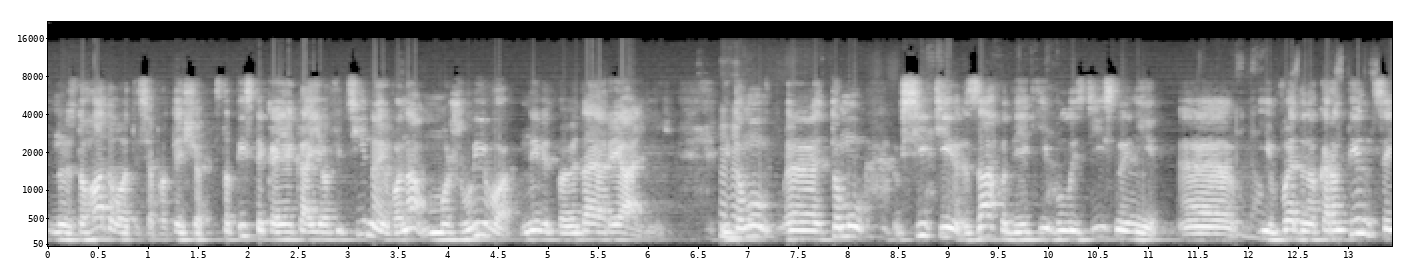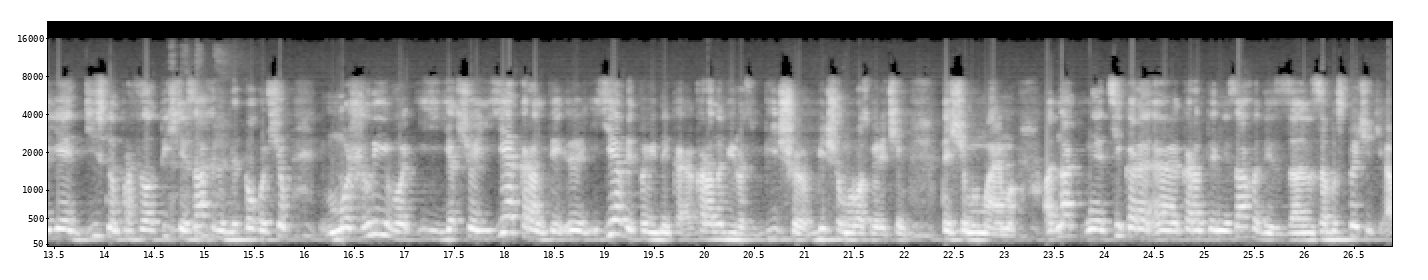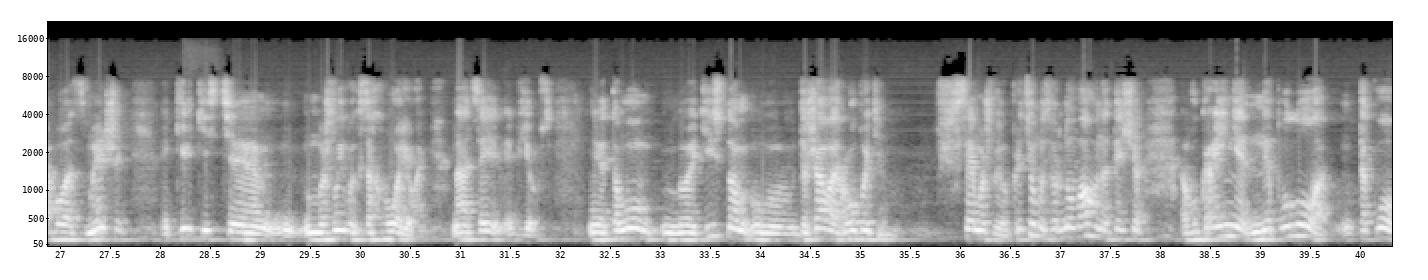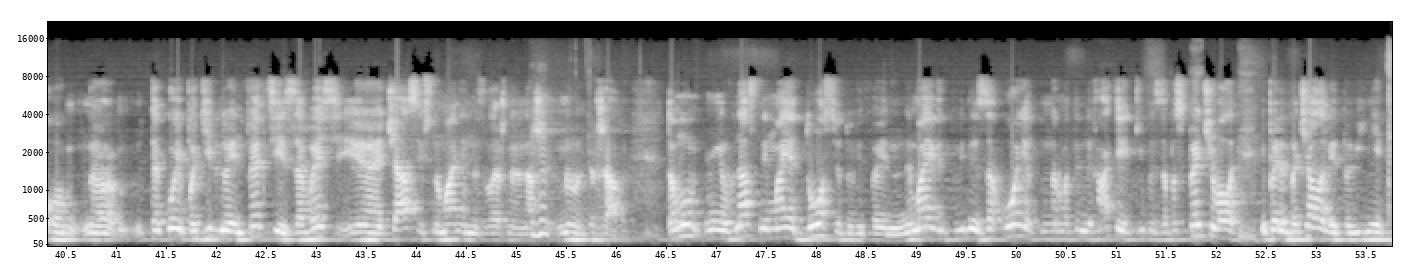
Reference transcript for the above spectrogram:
ну, здогадуватися про те, що статистика, яка є офіційною, вона можливо не відповідає реальній. І тому, е, тому всі ті заходи, які були здійснені е, і введено карантин, це є дійсно профілактичні заходи для того, щоб можливо, і якщо є карантин, е, є відповідний коронавірус в більше, в більшому розмірі, чим те, що ми маємо. Однак е, ці е, карантинні заходи за- забезпечать або зменшать кількість можливих захворювань на цей вірус. Тому дійсно держава робить все можливе. При цьому зверну увагу на те, що в Україні не було такого е, такої подібної інфекції за весь е, час існування незалежної нашої ну, держави. Тому в нас немає досвіду відповідно, немає відповідних законів, нормативних актів, які б забезпечували і передбачали відповідні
